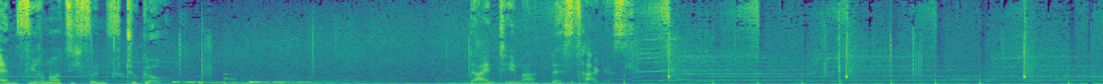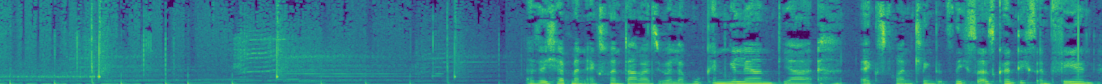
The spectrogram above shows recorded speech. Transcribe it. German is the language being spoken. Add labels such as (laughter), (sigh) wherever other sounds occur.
M945 To Go. Dein Thema des Tages. Also ich habe meinen Ex-Freund damals über Lavu kennengelernt. Ja, (laughs) Ex-Freund klingt jetzt nicht so, als könnte ich es empfehlen.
